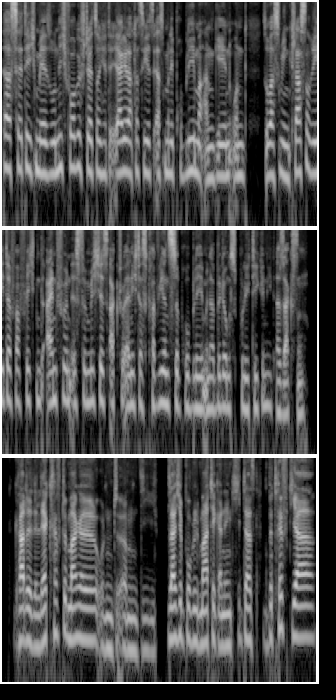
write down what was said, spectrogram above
das hätte ich mir so nicht vorgestellt, sondern ich hätte eher gedacht, dass sie jetzt erstmal die Probleme angehen und sowas wie ein Klassenräte verpflichtend einführen, ist für mich jetzt aktuell nicht das gravierendste Problem in der Bildungspolitik in Niedersachsen gerade der Lehrkräftemangel und ähm, die gleiche Problematik an den Kitas betrifft ja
